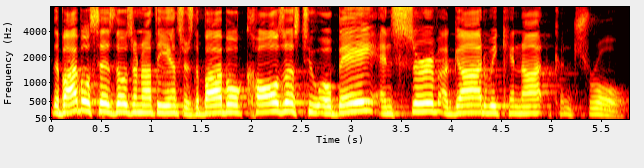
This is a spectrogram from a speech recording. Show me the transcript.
The Bible says those are not the answers. The Bible calls us to obey and serve a God we cannot control.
